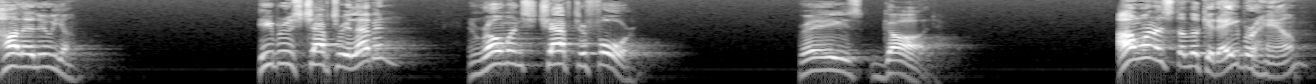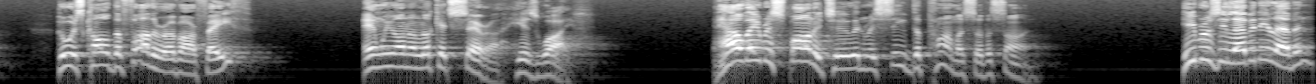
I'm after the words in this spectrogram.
Hallelujah. Hebrews chapter 11 and Romans chapter 4. Praise God. I want us to look at Abraham, who is called the father of our faith. And we want to look at Sarah, his wife, and how they responded to and received the promise of a son. Hebrews 11 11.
